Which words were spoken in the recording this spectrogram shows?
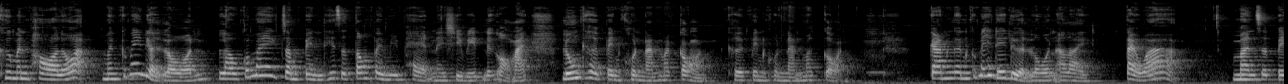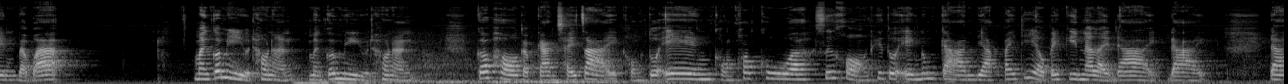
คือมันพอแล้วอะ่ะ มันก็ไม่เดือดร้อน เราก็ไม่จำเป็นที่จะต้องไปมีแผนในชีวิตนึกออกไหม ลุงเคยเป็นคนนั้นมาก่อน เคยเป็นคนนั้นมาก่อน การเงินก็ไม่ได้เดือดร้อนอะไร แต่ว่ามันจะเป็นแบบว่า มันก็มีอยู่เท่านั้น มันก็มีอยู่เท่านั้น ก็พอกับการใช้จ่ายของตัวเองของครอบครัว ซื้อของที่ตัวเองต้องการอยากไปเที่ยวไปกินอะไรได้ได้ ได้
